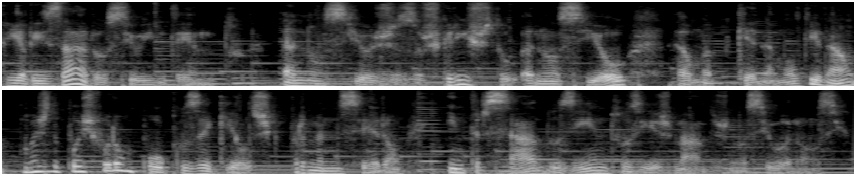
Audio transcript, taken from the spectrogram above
realizar o seu intento. Anunciou Jesus Cristo, anunciou a uma pequena multidão, mas depois foram poucos aqueles que permaneceram interessados e entusiasmados no seu anúncio.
